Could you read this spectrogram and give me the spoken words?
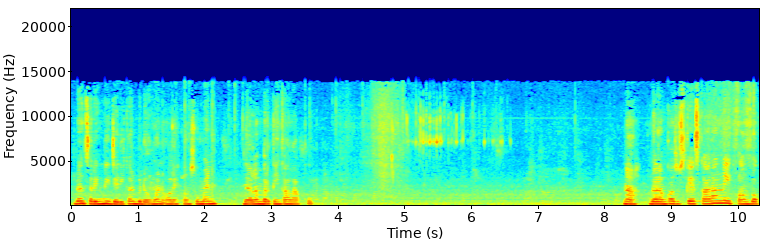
dan sering dijadikan pedoman oleh konsumen dalam bertingkah laku. Nah, dalam kasus kayak sekarang nih, kelompok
